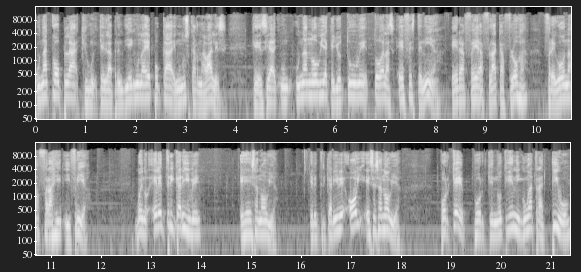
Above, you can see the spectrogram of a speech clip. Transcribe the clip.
una copla que, que, la aprendí en una época, en unos carnavales, que decía, una novia que yo tuve, todas las Fs tenía. Era fea, flaca, floja, fregona, frágil y fría. Bueno, Electricaribe es esa novia. Electricaribe hoy es esa novia ¿Por qué? Porque no tiene ningún atractivo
